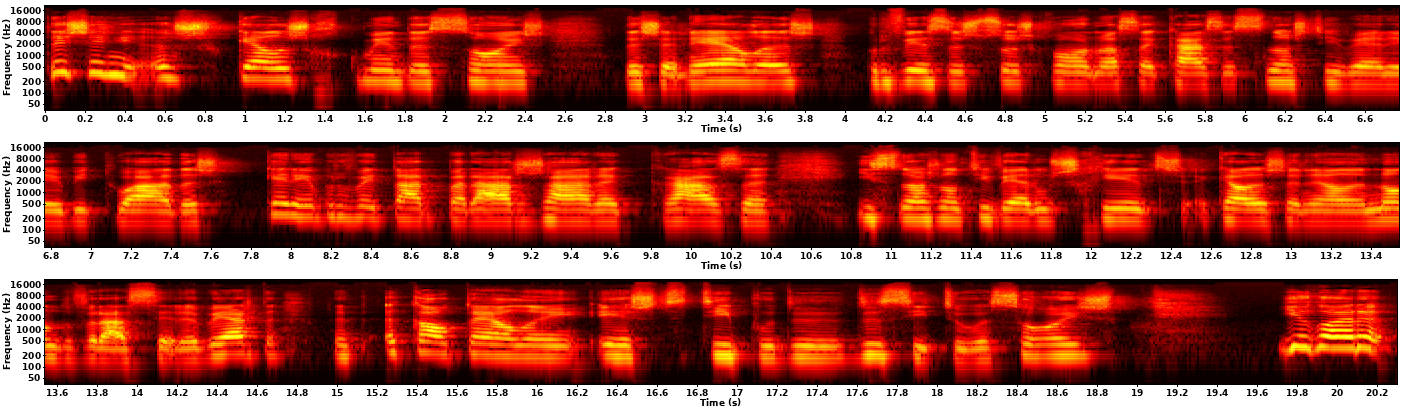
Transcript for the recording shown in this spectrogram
Deixem aquelas recomendações das janelas, por vezes as pessoas que vão à nossa casa, se não estiverem habituadas, querem aproveitar para arejar a casa e se nós não tivermos redes, aquela janela não deverá ser aberta. Portanto, acautelem este tipo de, de situações. E agora,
